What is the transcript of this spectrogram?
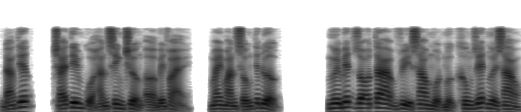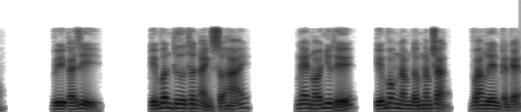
Đáng tiếc, trái tim của hắn sinh trưởng ở bên phải, may mắn sống tiếp được. Ngươi biết rõ ta vì sao một mực không giết ngươi sao? Vì cái gì? Kiếm vân thư thân ảnh sợ hãi. Nghe nói như thế, kiếm vong năm đấm nắm chặt, vang lên kẹt kẹt.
